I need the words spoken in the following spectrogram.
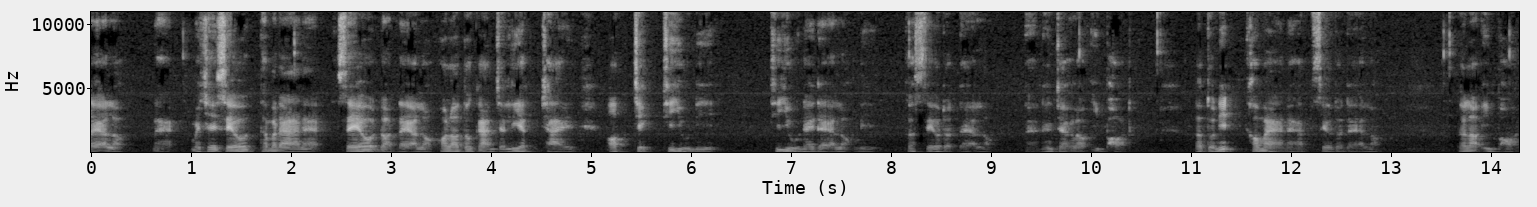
dialog นะฮะไม่ใช่ self ธรรมดานะฮะ self dialog เพราะเราต้องการจะเรียกใช้ object ที่อยู่นี้ที่อยู่ใน dialog นี้ก็ self dialog นะเนื่องจากเรา import เราตัวนี้เข้ามานะครับ self dialog แล้วเรา import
